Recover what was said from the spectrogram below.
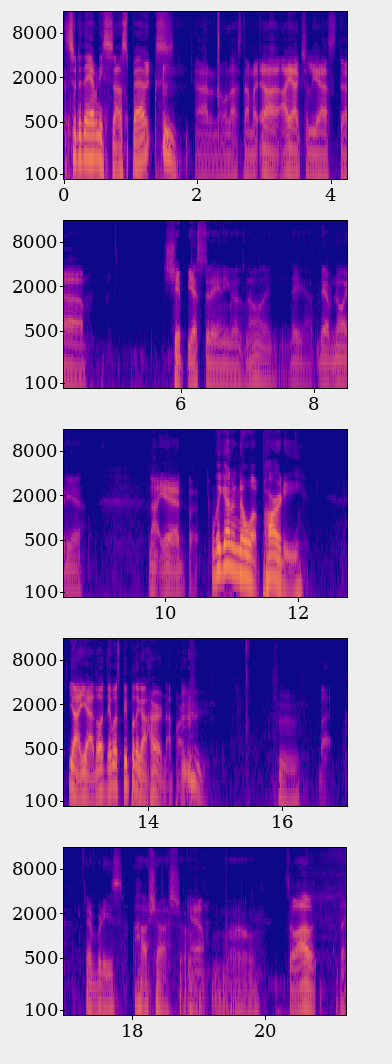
So did they have any suspects? I don't know. Last time I uh, I actually asked uh, Chip yesterday, and he goes, "No, they they have, they have no idea, not yet." But well, they got to know what party. yeah, yeah, there was people that got hurt in that part. Hmm. but Everybody's hush hush. So. yeah, Wow. so I was, but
